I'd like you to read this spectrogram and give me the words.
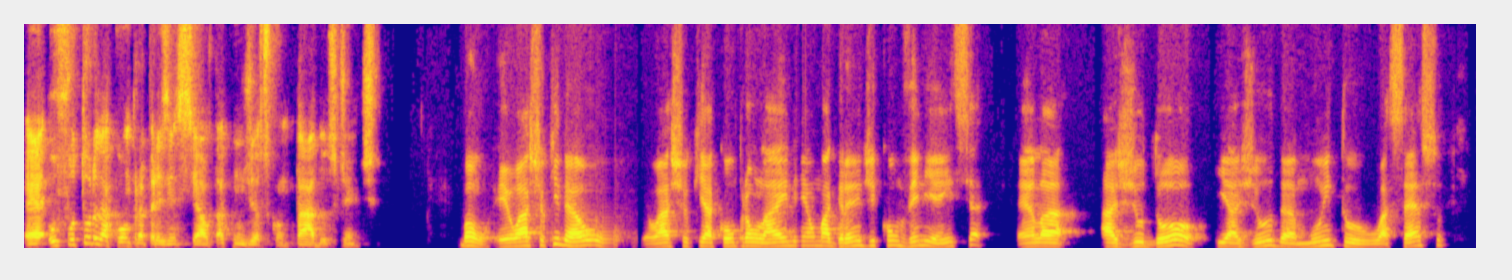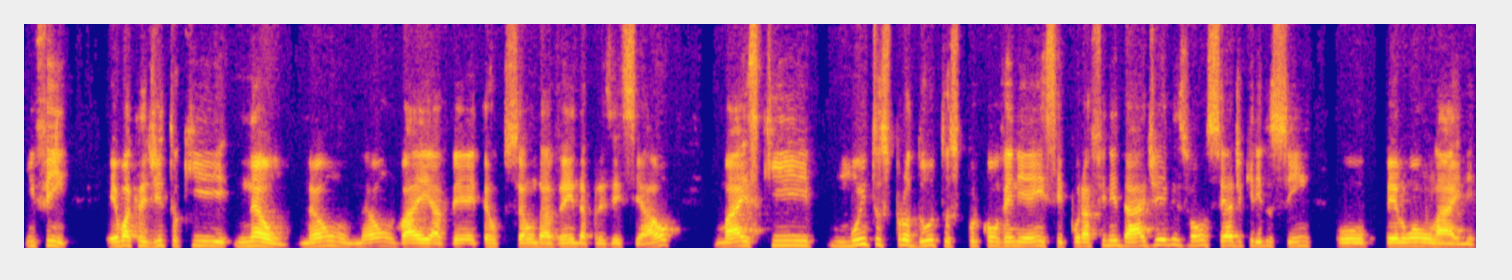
É, o futuro da compra presencial está com dias contados, gente? Bom, eu acho que não. Eu acho que a compra online é uma grande conveniência. Ela ajudou e ajuda muito o acesso. Enfim, eu acredito que não, não, não vai haver interrupção da venda presencial mas que muitos produtos, por conveniência e por afinidade, eles vão ser adquiridos sim o, pelo online.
